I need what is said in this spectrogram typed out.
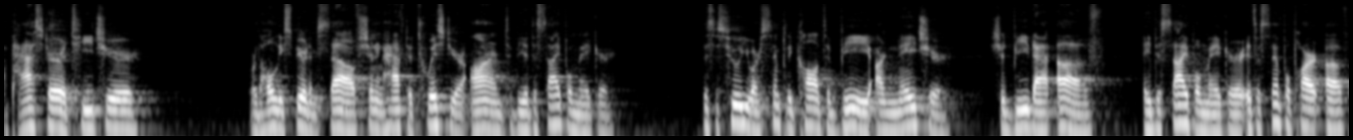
A pastor, a teacher, or the Holy Spirit Himself shouldn't have to twist your arm to be a disciple maker. This is who you are simply called to be. Our nature should be that of a disciple maker. It's a simple part of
